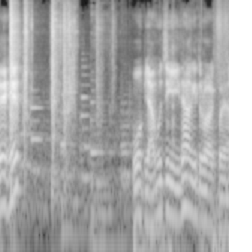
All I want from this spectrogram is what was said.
대헷. 보험 야무지게 이상하게 들어갈 거야.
